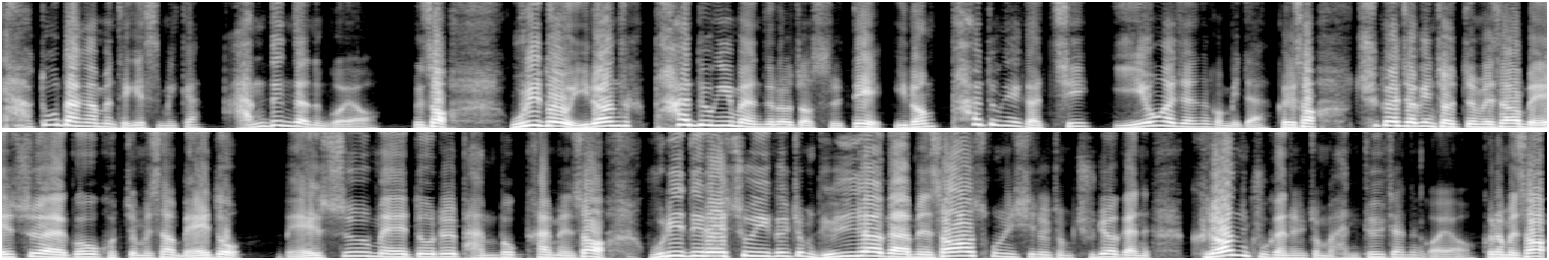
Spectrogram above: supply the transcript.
다도 당하면 되겠습니까? 안 된다는 거예요. 그래서 우리도 이런 파동이 만들어졌을 때 이런 파동의 가치 이용하자는 겁니다. 그래서 추가적인 저점에서 매수하고 고점에서 매도 매수 매도를 반복하면서 우리들의 수익을 좀 늘려가면서 손실을 좀 줄여가는 그런 구간을 좀 만들자는 거예요. 그러면서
